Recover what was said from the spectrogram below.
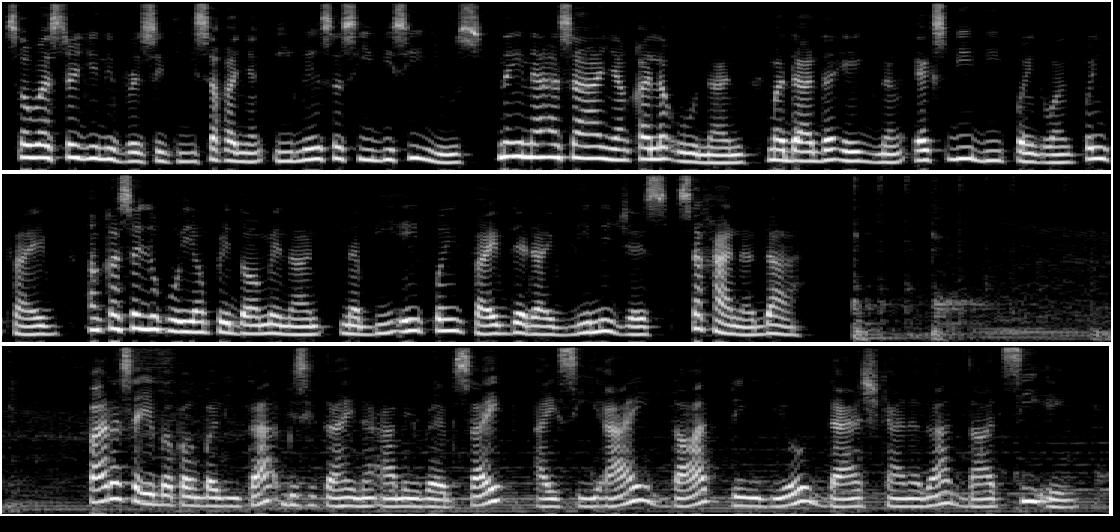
sa Western University sa kanyang email sa CBC News na inaasahan niyang kalaunan madadaig ng XBB.1.5 ang kasalukuyang predominant na BA.5 derived lineages sa Canada. Para sa iba pang balita, bisitahin ang aming website ici.radio-canada.ca.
